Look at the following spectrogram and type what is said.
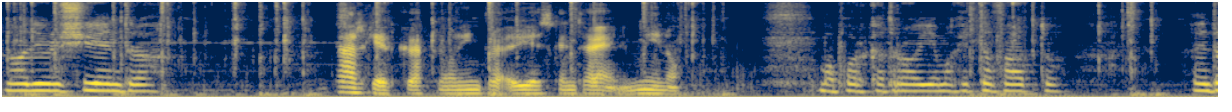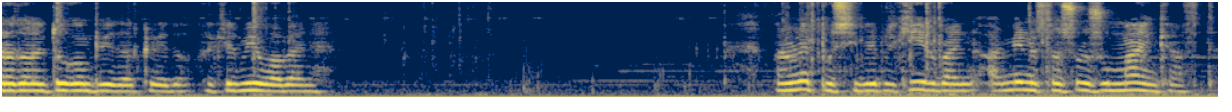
No, devi riuscire a entrare. Darkercraft non entra riesco a entrare nemmeno. Ma porca troia, ma che t'ha fatto? È entrato nel tuo computer, credo, perché il mio va bene. Ma non è possibile perché Irvine almeno sta solo su Minecraft.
